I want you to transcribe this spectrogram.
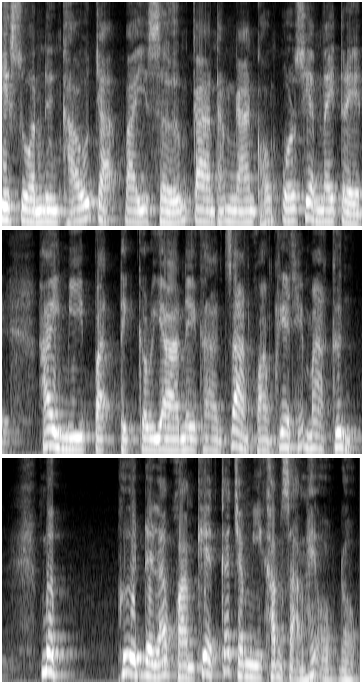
อีกส่วนหนึ่งเขาจะไปเสริมการทำงานของโพแทสเซียมไนเตรตให้มีปฏิกิริยาในการสร้างความเครียดให้มากขึ้น เมื่อพืชได้รับความเครียดก็จะมีคำสั่งให้ออกดอก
